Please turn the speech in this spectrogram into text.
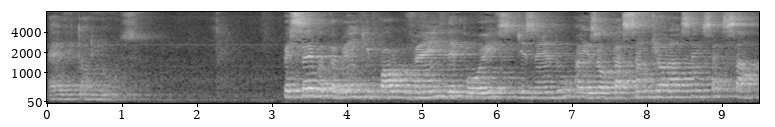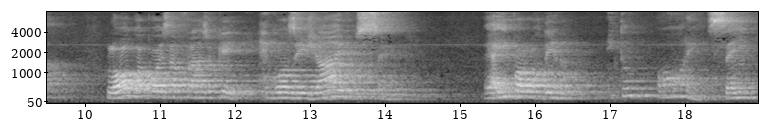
é vitorioso. Perceba também que Paulo vem depois dizendo a exortação de orar sem cessar. Logo após a frase o quê? Regozijai-vos sempre. E aí Paulo ordena, então orem sem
